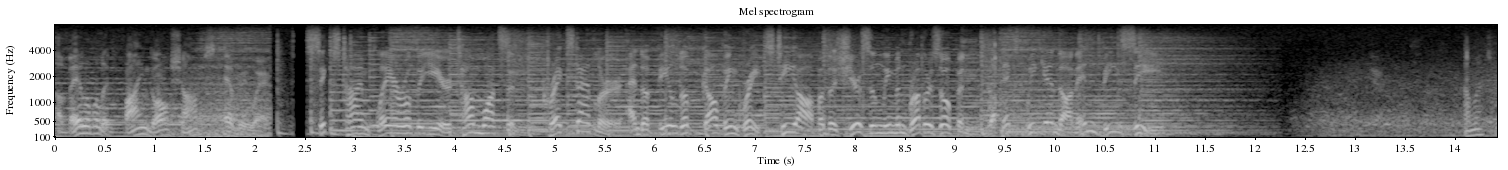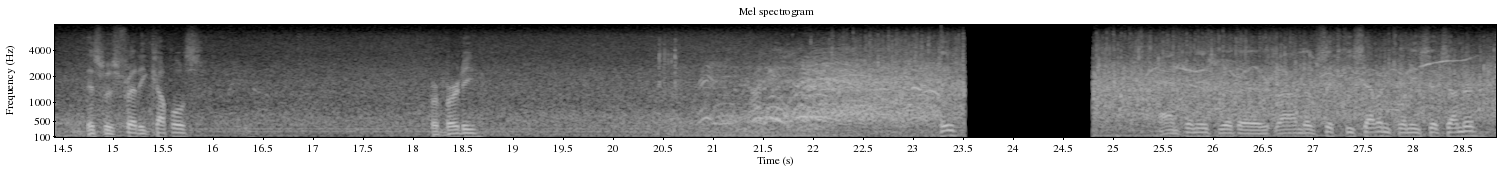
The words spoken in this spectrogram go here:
Available at fine golf shops everywhere. Six-time Player of the Year Tom Watson, Craig Stadler, and a field of golfing greats tee off at the Shearson Lehman Brothers Open next weekend on NBC. How much? This was Freddie Couples for birdie. And finished with a round of 67, 26 under.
